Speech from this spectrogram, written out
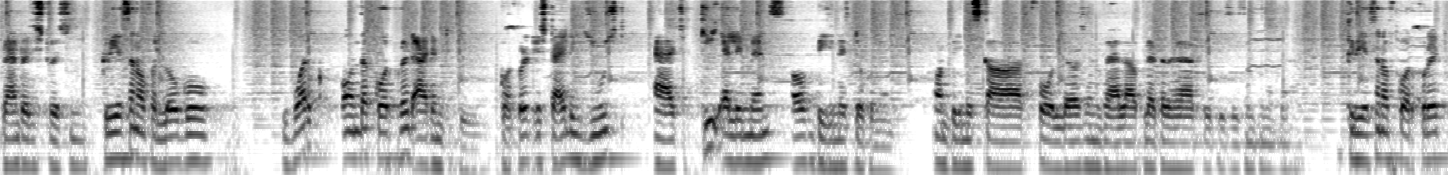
brand registration creation of a logo work on the corporate identity. Corporate style is used as key elements of business documents on business cards, folders, envelopes, letterheads, etc. Something like that. Creation of corporate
